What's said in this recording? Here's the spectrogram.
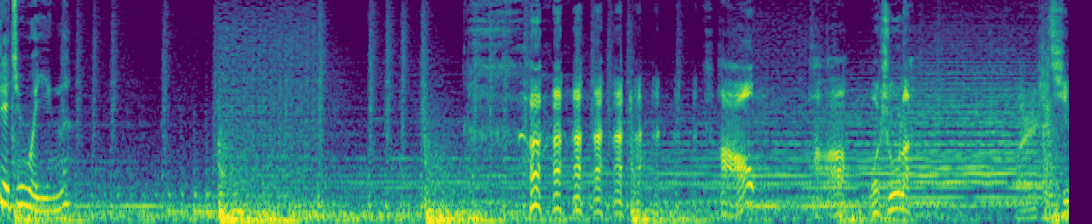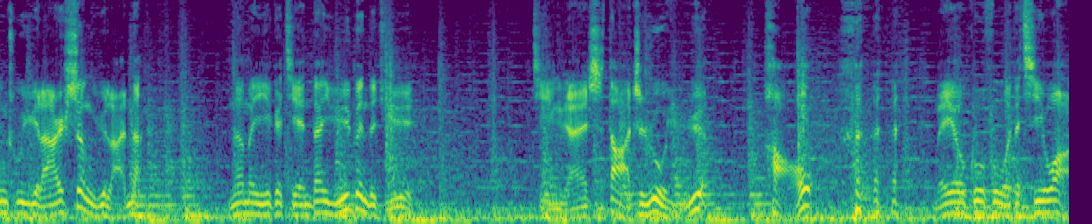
这局我赢了。好，好，我输了。果然是青出于蓝而胜于蓝呐。那么一个简单愚笨的局，竟然是大智若愚。好，没有辜负我的期望。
